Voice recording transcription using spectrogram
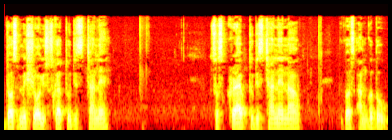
just make sure you subscribe to this channel. Subscribe to this channel now because i'm going to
